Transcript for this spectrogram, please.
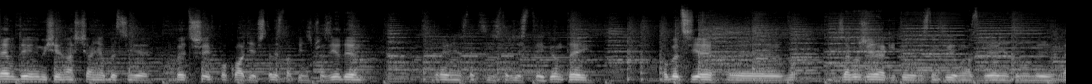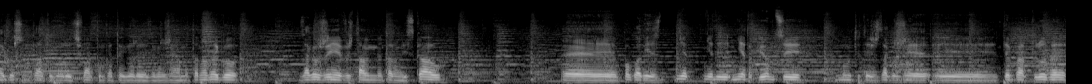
Znajdujemy się na ścianie obecnie B3 w pokładzie 405 przez 1 w rejonie stacji 45. Obecnie e, no, jakie tu występują u nas w rejonie to mamy najgorszą kategorię, czwartą kategorię zagrożenia metanowego, zagrożenie wyrzutami metanowych skał. E, pokład jest nie, nie, nietopiący, mamy tu też zagrożenie e, temperaturowe,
